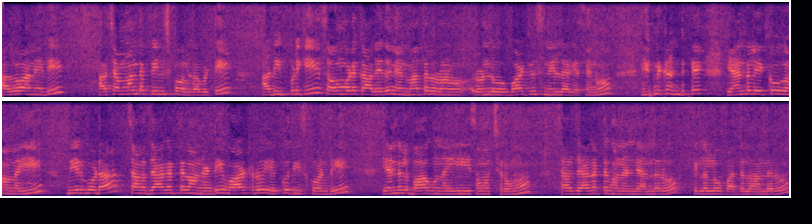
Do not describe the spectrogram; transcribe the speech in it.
హల్వా అనేది ఆ చెమ్మంతా పీల్చుకోవాలి కాబట్టి. అది ఇప్పటికీ సగం కూడా కాలేదు. నేను మాత్రం రెండు బాటిల్స్ నీళ్ళు తాగేసాను ఎందుకంటే ఎండలు ఎక్కువగా ఉన్నాయి. మీరు కూడా చాలా జాగ్రత్తగా ఉండండి. వాటర్ ఎక్కువ తీసుకోండి. ఎండలు బాగున్నాయి ఈ సంవత్సరము. చాలా జాగ్రత్తగా ఉండండి అందరూ. పిల్లలు పెద్దలు అందరూ.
